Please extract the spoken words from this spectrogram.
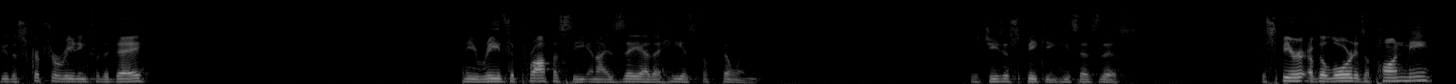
do the scripture reading for the day. And he reads the prophecy in Isaiah that he is fulfilling. This is Jesus speaking. He says this The Spirit of the Lord is upon me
